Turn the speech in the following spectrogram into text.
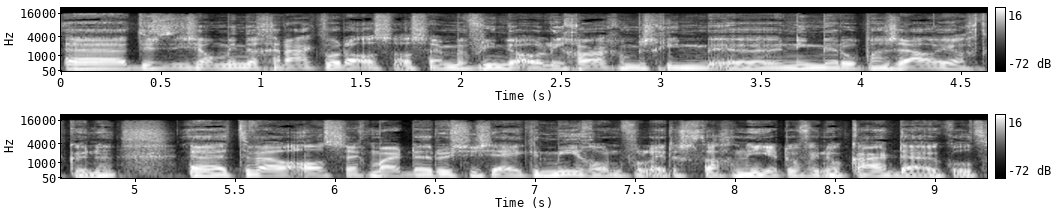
Uh, dus die zal minder geraakt worden als, als zijn bevriende oligarchen misschien uh, niet meer op een kunnen. Uh, terwijl als zeg maar, de Russische economie gewoon volledig stagneert of in elkaar duikelt,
